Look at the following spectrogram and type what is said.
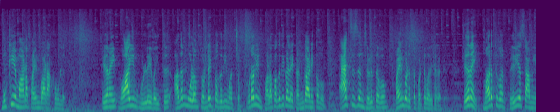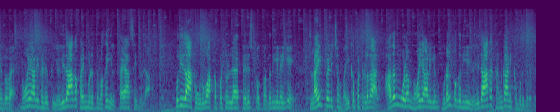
முக்கியமான பயன்பாடாக உள்ளது. இதனை வாயின் உள்ளே வைத்து அதன் மூலம் தொண்டைப்பகுதி மற்றும் உடலின் பல பகுதிகளை கண்காணிக்கவும் ஆக்சிஜன் செலுத்தவும் பயன்படுத்தப்பட்டு வருகிறது. இதனை மருத்துவர் பெரியசாமி என்பவர் நோயாளிகளுக்கு எளிதாக பயன்படுத்தும் வகையில் தயார் செய்துள்ளார். புதிதாக உருவாக்கப்பட்டுள்ள பெரிஸ்கோப் பகுதியிலேயே லைட் வெளிச்சம் வைக்கப்பட்டுள்ளதால் அதன் மூலம் நோயாளியின் உடல் பகுதியை எளிதாக கண்காணிக்க முடிகிறது.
